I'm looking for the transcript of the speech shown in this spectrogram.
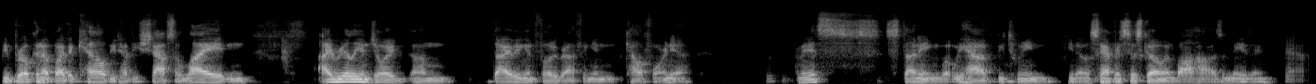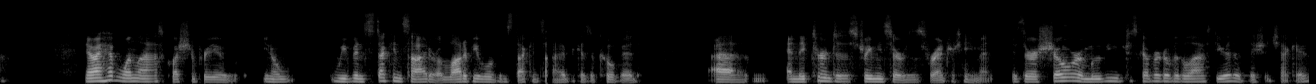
be broken up by the kelp you'd have these shafts of light. And i really enjoyed um, diving and photographing in california. I mean it's stunning what we have between you know san francisco and baja is amazing. Yeah. Now i have one last question for you. You know we've been stuck inside or a lot of people have been stuck inside because of covid um, and they've turned to streaming services for entertainment. Is there a show or a movie you've discovered over the last year that they should check out?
